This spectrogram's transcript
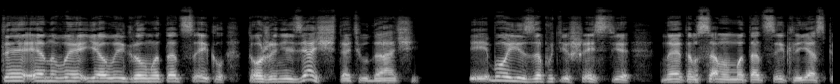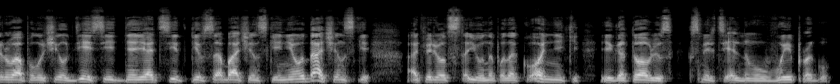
ТНВ я выиграл мотоцикл, тоже нельзя считать удачей. Ибо из-за путешествия на этом самом мотоцикле я сперва получил десять дней отсидки в Собачинске-Неудачинске, а теперь вот стою на подоконнике и готовлюсь к смертельному выпрагу.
